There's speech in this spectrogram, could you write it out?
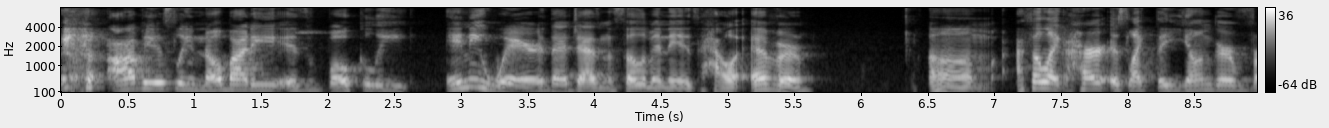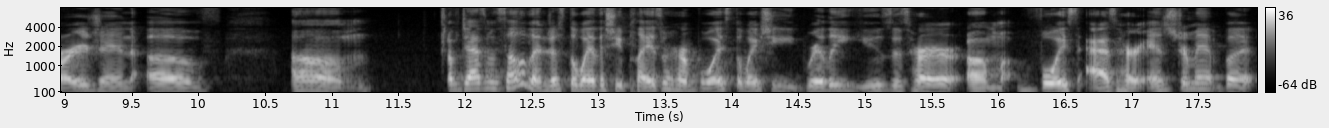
obviously nobody is vocally anywhere that Jazmine Sullivan is. However, um, I feel like H.E.R. is like the younger version of um of Jazmine Sullivan, just the way that she plays with her voice, the way she really uses her um voice as her instrument. But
